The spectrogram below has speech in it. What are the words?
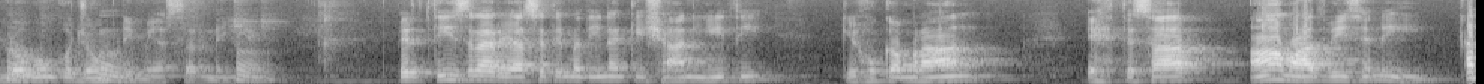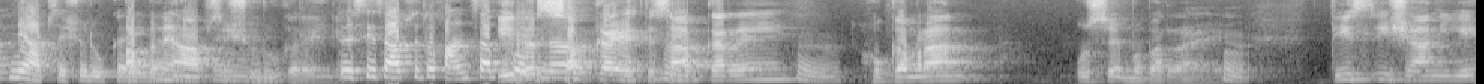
लोगों को झोंपड़ी हम्म। में असर नहीं है। फिर तीसरा रियासत मदीना की शान ये थी कि हुक्मरान एहतसाब आम आदमी से नहीं अपने आप से शुरू करेंगे। अपने आप से शुरू हम्म। करेंगे। तो इस हिसाब से तो खान साहब इधर सबका एहतसाब हम्म। कर रहे हैं हम्म। हुक्मरान उससे मुबर्रा है। तीसरी शान ये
